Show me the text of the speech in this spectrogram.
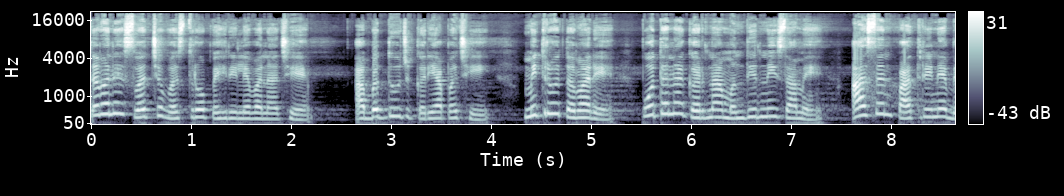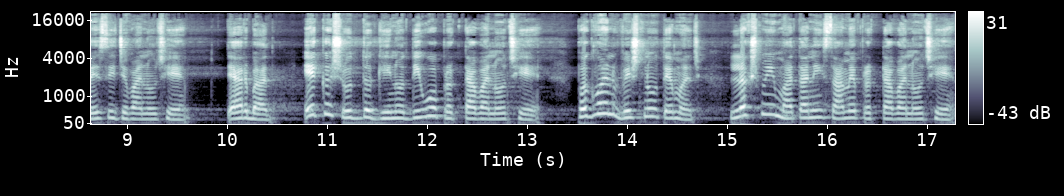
તમારે સ્વચ્છ વસ્ત્રો પહેરી લેવાના છે. આ બધું જ કર્યા પછી, મિત્રો, તમારે પોતાના ઘરના મંદિરની સામે આસન પાથરીને બેસી જવાનું છે. ત્યારબાદ એક શુદ્ધ ઘીનો દીવો પ્રગટાવવાનો છે. ભગવાન વિષ્ણુ તેમજ લક્ષ્મી માતાની સામે પ્રગટાવવાનો છે.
